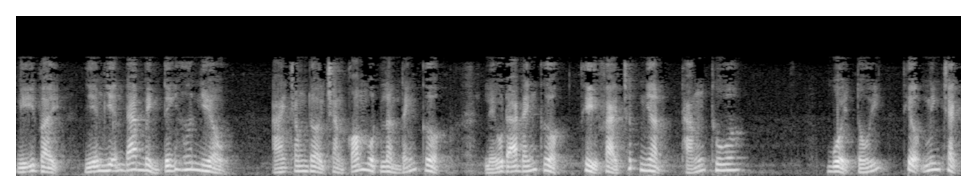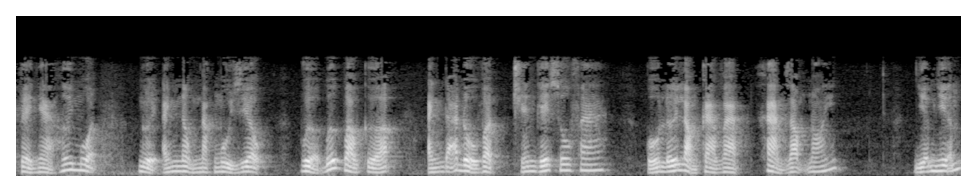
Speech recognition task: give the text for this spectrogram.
Nghĩ vậy, nhiễm nhiễm đã bình tĩnh hơn nhiều. Ai trong đời chẳng có một lần đánh cược, nếu đã đánh cược thì phải chấp nhận thắng thua. Buổi tối, Thiệu Minh Trạch về nhà hơi muộn, người anh nồng nặc mùi rượu. Vừa bước vào cửa, anh đã đổ vật trên ghế sofa. Cố lưới lỏng cà vạt, khản giọng nói. Nhiễm nhiễm,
